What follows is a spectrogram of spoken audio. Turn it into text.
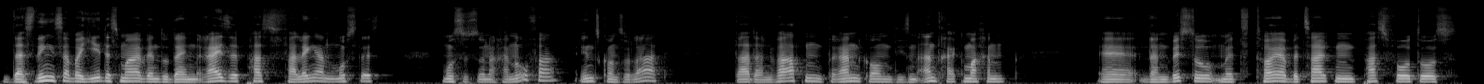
das Ding ist aber jedes Mal, wenn du deinen Reisepass verlängern musstest, musstest du nach Hannover ins Konsulat, da dann warten, drankommen, diesen Antrag machen. Äh, dann bist du mit teuer bezahlten Passfotos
